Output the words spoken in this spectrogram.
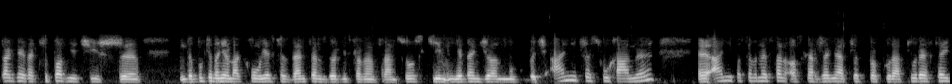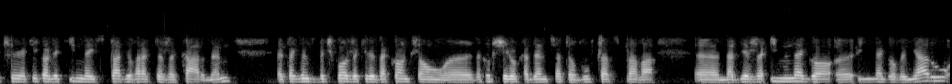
Pragnę tak przypomnieć, iż dopóki Emmanuel Macron jest prezydentem, zgodnie z prawem francuskim, nie będzie on mógł być ani przesłuchany, e, ani postawiony w stan oskarżenia przez prokuraturę w tej czy jakiejkolwiek innej sprawie o charakterze karnym. E, tak więc być może, kiedy zakończą, e, zakończy się jego kadencja, to wówczas sprawa nabierze innego, innego wymiaru.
